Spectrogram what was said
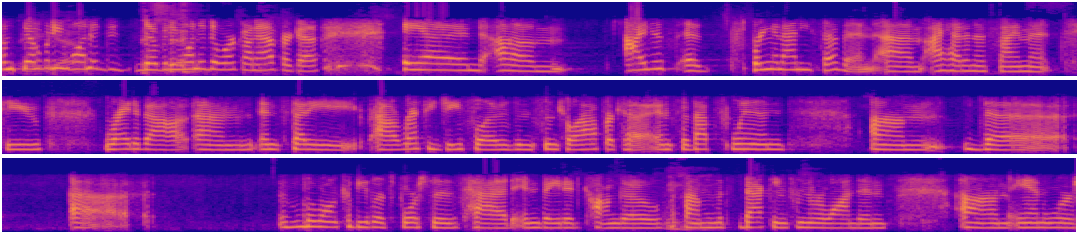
um, nobody wanted to. Nobody wanted to work on Africa. And um, I just at spring of '97, um, I had an assignment to write about um, and study uh, refugee flows in Central Africa. And so that's when um, the uh, Laurent Kabila's forces had invaded Congo um, with backing from the Rwandans um, and were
